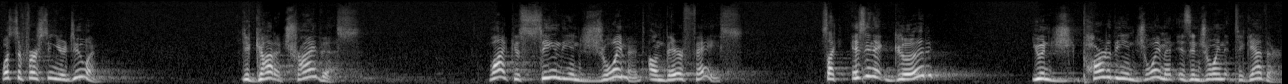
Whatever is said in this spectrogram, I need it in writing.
what's the first thing you're doing? You gotta try this. Why? Because seeing the enjoyment on their face, it's like, isn't it good? You enjoy, part of the enjoyment is enjoying it together.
